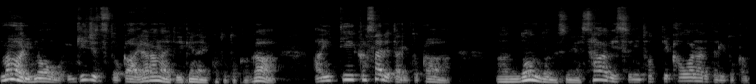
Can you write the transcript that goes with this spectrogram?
周りの技術とかやらないといけないこととかが IT 化されたりとか、あのどんどんですね、サービスにとって変わられたりとかっ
